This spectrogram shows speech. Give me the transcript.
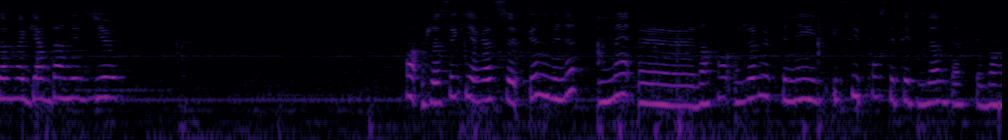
Se regardent dans les yeux. Bon, je sais qu'il reste une minute, mais euh, dans le fond, je vais finir ici pour cet épisode parce que bon,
